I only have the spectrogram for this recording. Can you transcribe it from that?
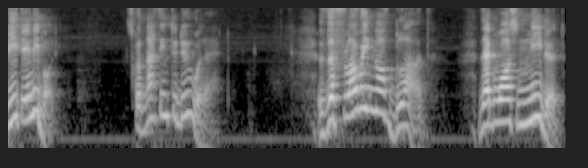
beat anybody. It's got nothing to do with that. The flowing of blood that was needed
